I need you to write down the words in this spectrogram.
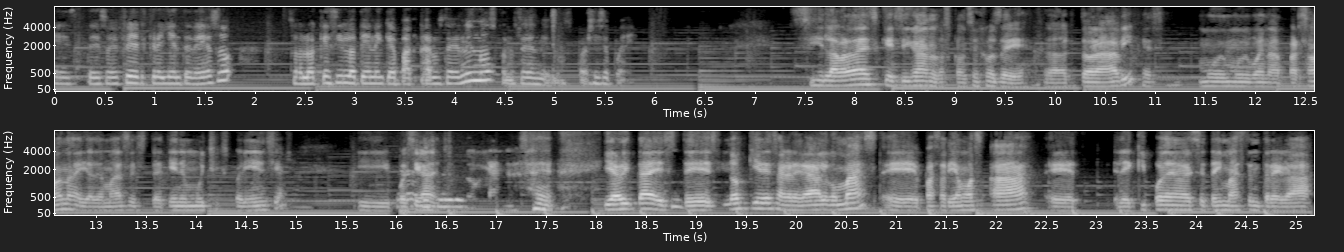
este, soy fiel creyente de eso, solo que sí lo tienen que pactar ustedes mismos con ustedes mismos, por si se puede. Sí, la verdad es que sigan los consejos de la doctora Abby, es muy muy buena persona y además este tiene mucha experiencia y pues sigan y ahorita este si no quieres agregar algo más eh, pasaríamos a eh, el equipo de MST y más te entrega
